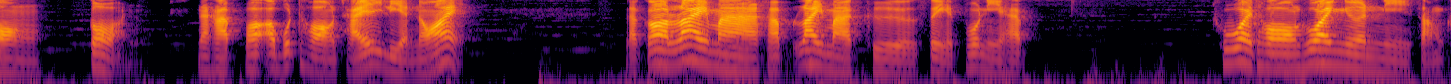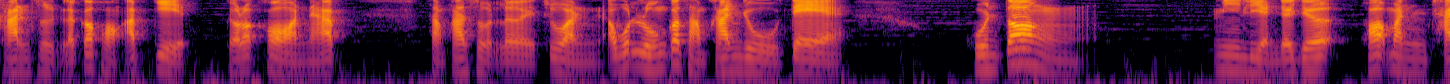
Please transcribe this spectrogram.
องก่อนนะครับ เพราะอาวุธทองใช้เหรียญน้อย แล้วก็ไล่มาครับไล่มาคือเศษพวกนี้ครับถ้วยทองถ้วยเงินนี่สำคัญสุดแล้วก็ของอัปเกรดตัวละครนะครับสำคัญสุดเลย ส่วนอาวุธลุงก็สำคัญอยู่แต่คุณต้องมีเหรียญเยอะๆ เพราะมันใช้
